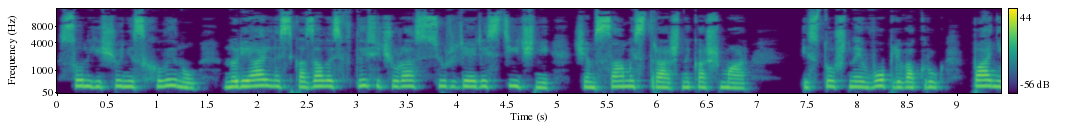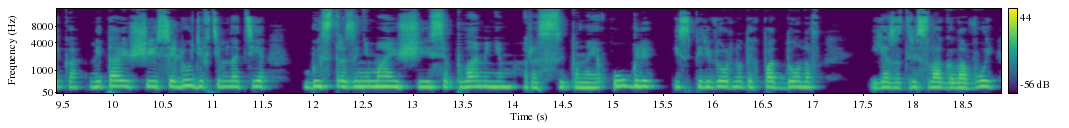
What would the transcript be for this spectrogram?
Сон еще не схлынул, но реальность казалась в тысячу раз сюрреалистичней, чем самый страшный кошмар — Истошные вопли вокруг, паника, метающиеся люди в темноте, быстро занимающиеся пламенем рассыпанные угли из перевернутых поддонов. Я затрясла головой,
